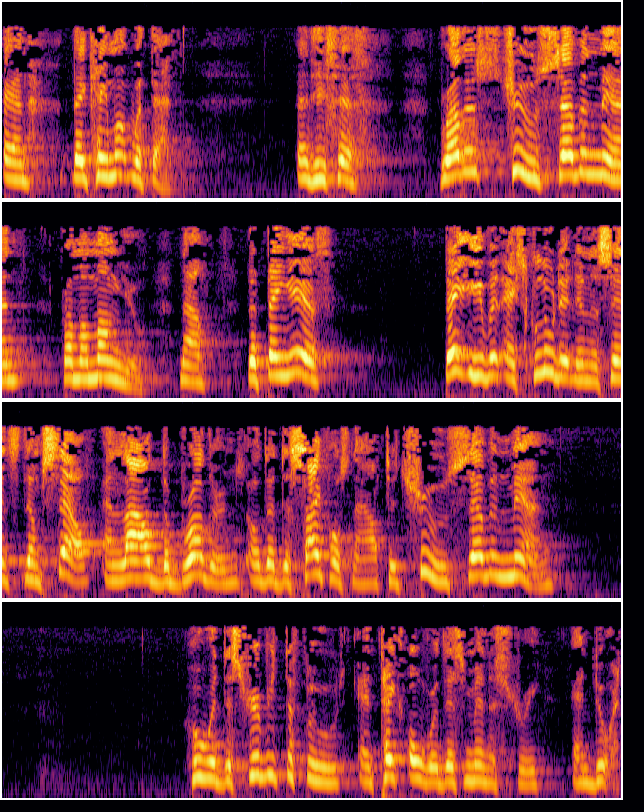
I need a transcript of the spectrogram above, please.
And they came up with that. And he says, Brothers, choose seven men from among you. Now, the thing is, they even excluded, in a sense, themselves and allowed the brothers or the disciples now to choose seven men who would distribute the food and take over this ministry and do it.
